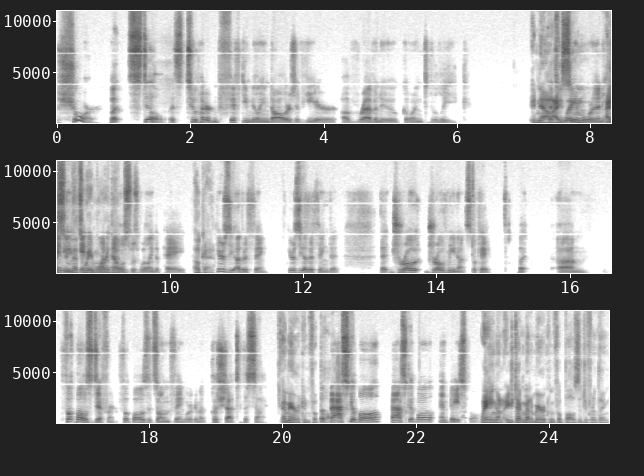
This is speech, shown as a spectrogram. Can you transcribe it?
Sure, but still, it's 250 million dollars a year of revenue going to the league. No, that's I way assume, more than I any, that's anyone way else than... was willing to pay. Okay. Here's the other thing. Here's the other thing that that drove drove me nuts. Okay, but um, football's different. Football is its own thing. We're going to push that to the side. American football. But basketball, basketball, and baseball. Wait, hang on. Are you talking about American football is a different thing?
